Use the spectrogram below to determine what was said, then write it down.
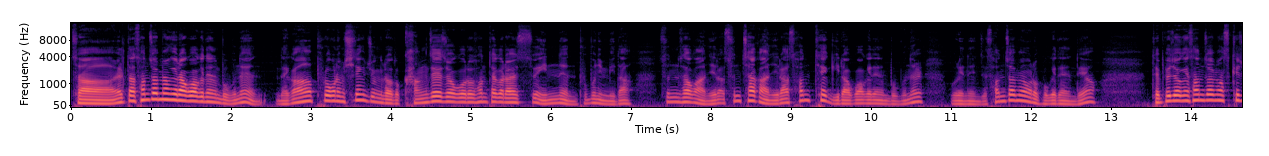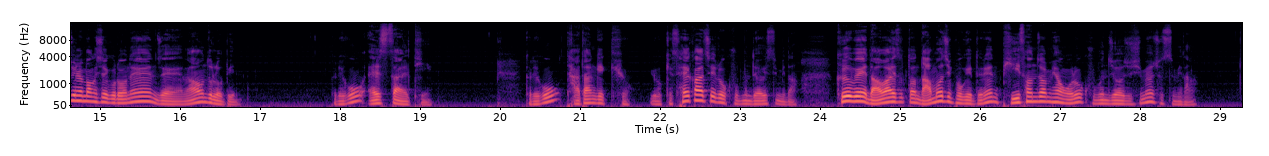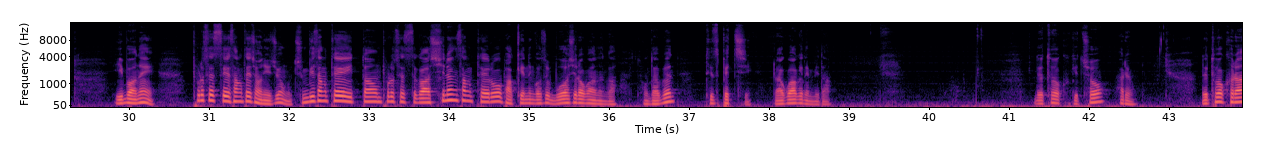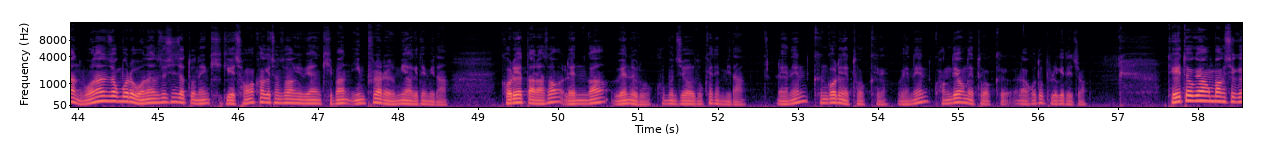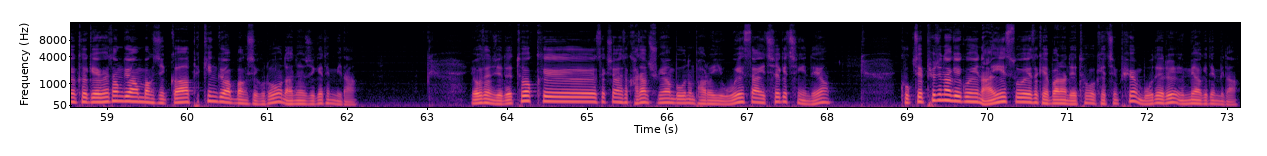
자 일단 선점형이라고 하게 되는 부분은 내가 프로그램 실행 중이라도 강제적으로 선택을 할 수 있는 부분입니다. 순서가 아니라 순차가 아니라 선택이라고 하게 되는 부분을 우리는 이제 선점형으로 보게 되는데요. 대표적인 선점형 스케줄 방식으로는 이제 round robin 그리고 SRT 그리고 다단계 queue 이렇게 세 가지로 구분되어 있습니다. 그 외에 나와 있었던 나머지 보기들은 비선점형으로 구분 지어 주시면 좋습니다. 이번에 프로세스의 상태 전이 중 준비 상태에 있던 프로세스가 실행 상태로 바뀌는 것을 무엇이라고 하는가? 정답은 dispatch라고 하게 됩니다. 네트워크 기초 활용 네트워크란 원하는 정보를 원하는 수신자 또는 기기에 정확하게 전송하기 위한 기반 인프라를 의미하게 됩니다. 거리에 따라서 LAN과 WAN으로 구분지어 놓게 됩니다. LAN은 근거리 네트워크, WAN은 광대역 네트워크라고도 부르게 되죠. 데이터 교환 방식은 크게 회선 교환 방식과 패킷 교환 방식으로 나뉘어지게 됩니다. 여기서 이제 네트워크 섹션에서 가장 중요한 부분은 바로 이 OSI 7계층인데요. 국제 표준화 기구인 ISO에서 개발한 네트워크 계층 표현 모델을 의미하게 됩니다.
